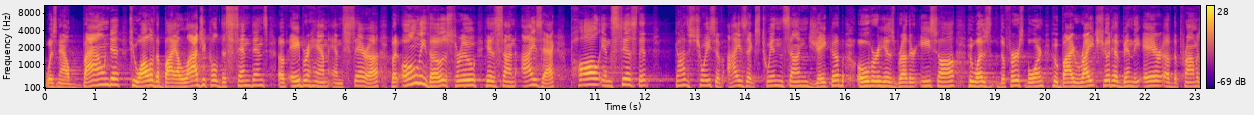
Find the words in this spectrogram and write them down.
was now bound to all of the biological descendants of Abraham and Sarah, but only those through his son Isaac. Paul insists that God's choice of Isaac's twin son Jacob over his brother Esau, who was the firstborn, who by right should have been the heir of the promise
